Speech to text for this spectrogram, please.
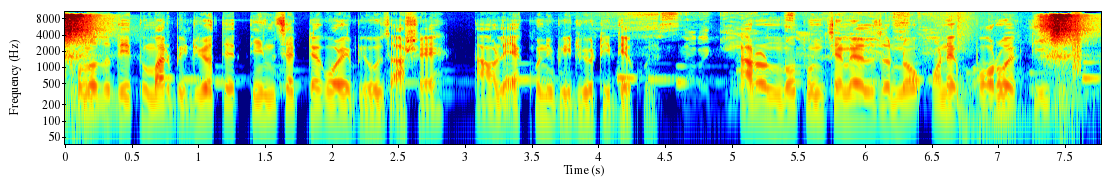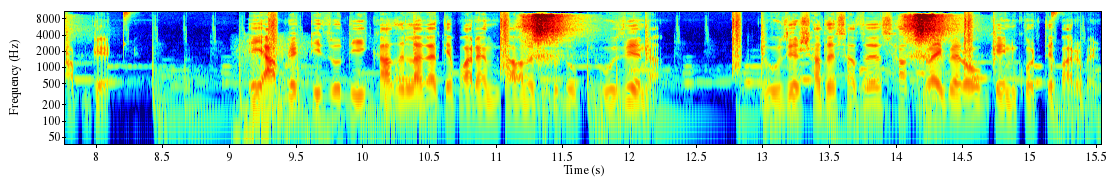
এখনও যদি তোমার ভিডিওতে তিন চারটা করে ভিউজ আসে, তাহলে এখনই ভিডিওটি দেখুন। কারণ নতুন চ্যানেলের জন্য অনেক বড় একটি আপডেট এই আপডেটটি যদি কাজে লাগাতে পারেন, তাহলে শুধু ভিউজে না ভিউজের সাথে সাথে সাবস্ক্রাইবারও গেইন করতে পারবেন।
